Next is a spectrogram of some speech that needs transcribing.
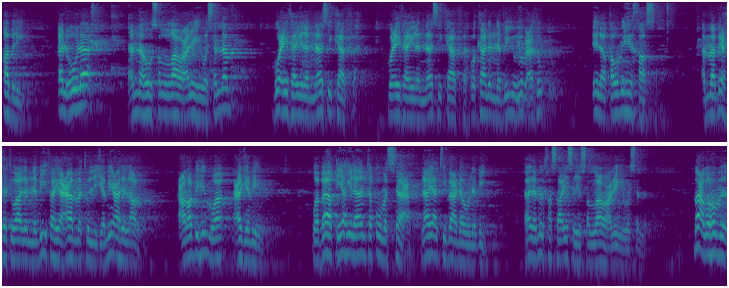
قبلي. الأولى أنه صلى الله عليه وسلم بعث إلى الناس كافة. بعث إلى الناس كافة. وكان النبي يبعث إلى قومه خاصة. أما بعثة هذا النبي فهي عامة لجميع أهل الأرض عربهم وعجمهم وباقية إلى أن تقوم الساعة لا يأتي بعده نبي. هذا من خصائصه صلى الله عليه وسلم. بعضهم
